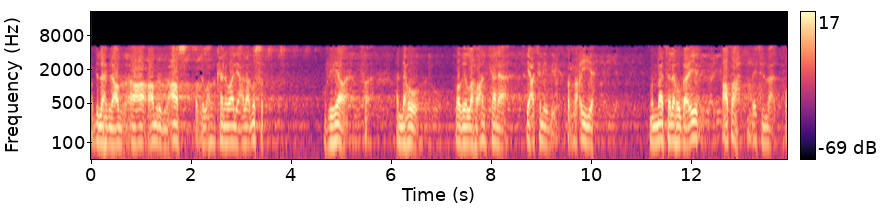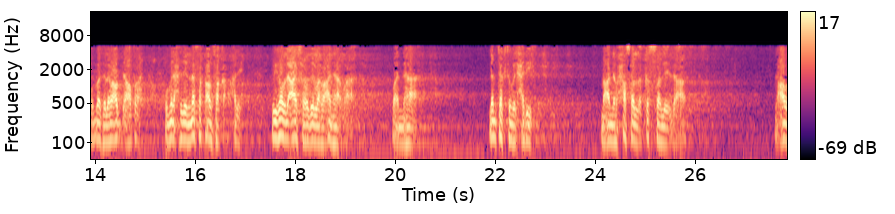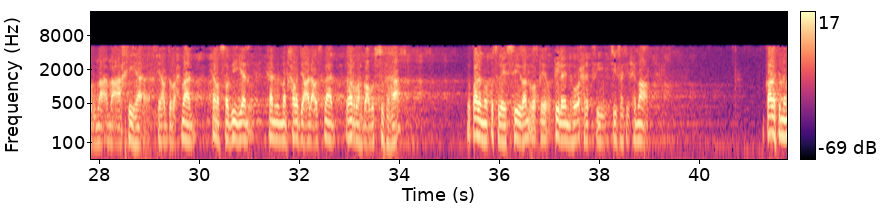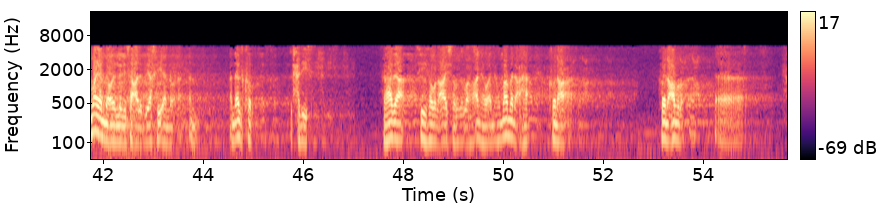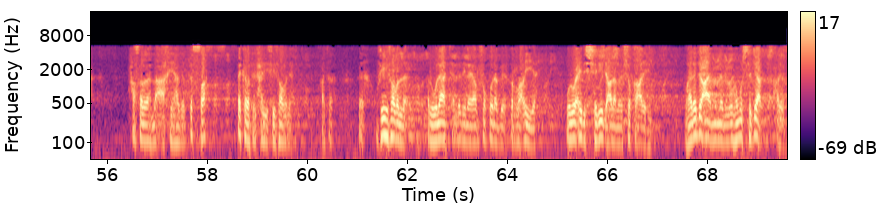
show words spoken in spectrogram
عبد الله بن عمرو بن العاص رضي الله عنه كان والي على مصر وفيه أنه رضي الله عنه كان يعتني بالرعية من مات له بعير أعطاه بيت المال ومن مات له عبد أعطاه ومن أحد النفق أنفق عليه وفي فضل عائشة رضي الله عنها. وأنها لم تكتم الحديث مع أنه حصل قصة لعمر مع أخيها أخي عبد الرحمن كان صبيا كان ممن خرج على عثمان غره بعض السفهاء يقال أنه قتل يسيرا وقيل إنه أحرق في جيفة حمار. قالت إنه ما يمنع الذي فعل باخي ان ان أن أذكر الحديث. فهذا فيه فضل عائشة رضي الله عنها وأنه ما منعها كون كون عمرو آه، حصل له مع أخي هذه القصة. ذكرت الحديث في فضله. وفيه فضل الولاة الذين يرفقون بالرعية. والوعيد الشديد على من يشق عليهم. وهذا دعاء من النبي وهو مستجاب عليه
